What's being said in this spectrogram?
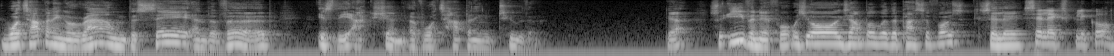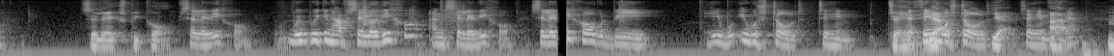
what's happening around the say and the verb is the action of what's happening to them. Yeah. So even if what was your example with the passive voice? Se le, Se le explicó. se le explicó. Se le dijo. We, we can have se lo dijo and se le dijo. Se le dijo would be he it was told to him. To him. The thing yeah. was told Yeah. to him. Uh-huh. Yeah.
